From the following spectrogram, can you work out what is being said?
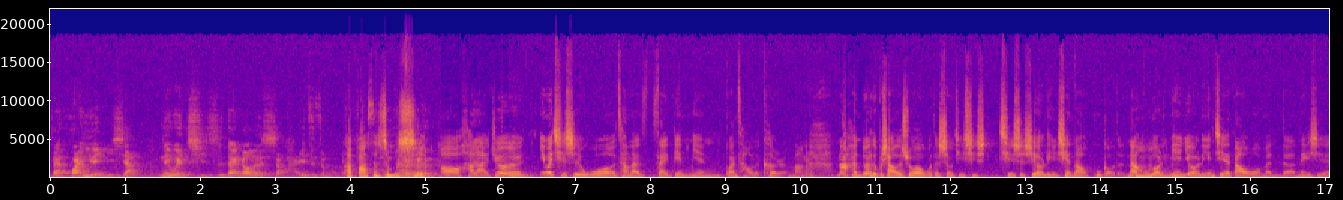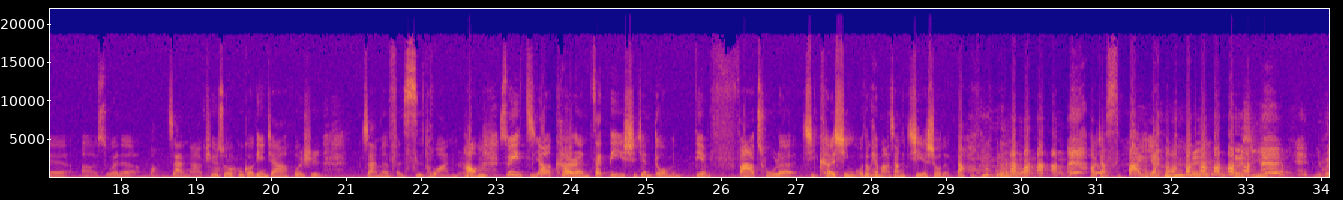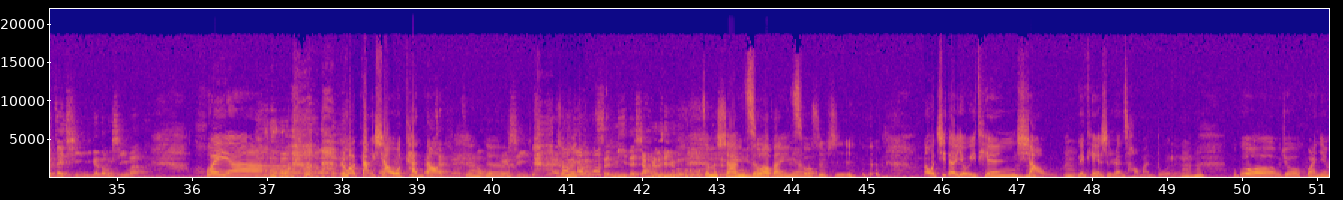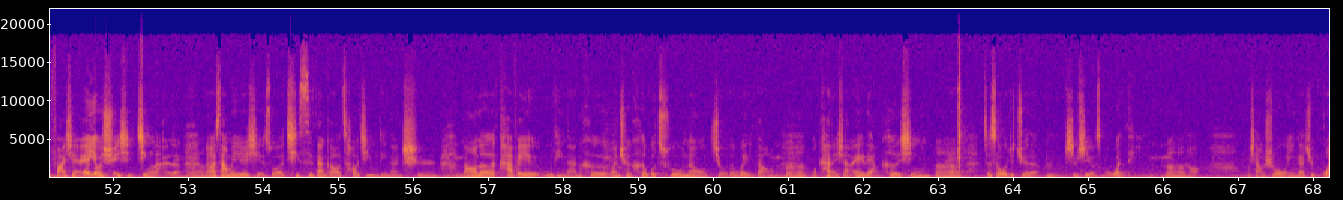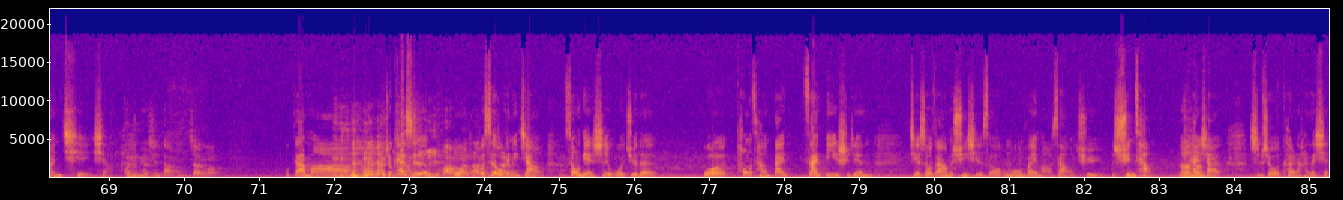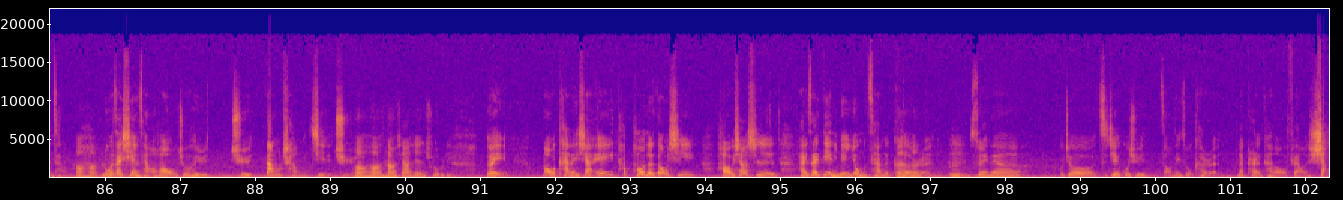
再还原一下。那位起司蛋糕的小孩子怎么了？他发生什么事？哦，好了，就因为其实我常常在店里面观察我的客人嘛，嗯、那很多人都不晓得说我的手机其实其实是有连线到 Google 的，那 Google 里面又有连接到我们的那些呃所谓的网站啊，譬如说 Google 店家或者是。咱们粉丝团好，所以只要客人在第一时间对我们店发出了几颗星，我都可以马上接收得到，好像 SPA 一样。哎，五颗星呢？你会再请一个东西吗？会呀、啊。如果当下我看到真的五颗星，还会有神秘的小礼物，这么侠女的老板娘是不是？那我记得有一天下午，嗯、那天也是人潮蛮多的。嗯不过我就忽然间发现，哎，有讯息进来了，然后上面就写说起司蛋糕超级无敌难吃，然后呢，咖啡也无敌难喝，完全喝不出那种酒的味道。我看了一下，哎，两颗星。这时候我就觉得，嗯，是不是有什么问题？好，我想说我应该去关切一下。哦，你没有先打比战吗？我干嘛、啊？我就开始，我不是我跟你讲，重点是我觉得我通常在在第一时间接收这样的讯息的时候，嗯、我会马上去巡场、嗯、看一下是不是我的客人还在现场。嗯、如果在现场的话，我就会去当场解决。嗯哼，当下先处理。对，那我看了一下，哎，他 PO 的东西好像是还在店里面用餐的客人，嗯，嗯，所以呢。我就直接过去找那桌客人，那客人看到我非常的 shock，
